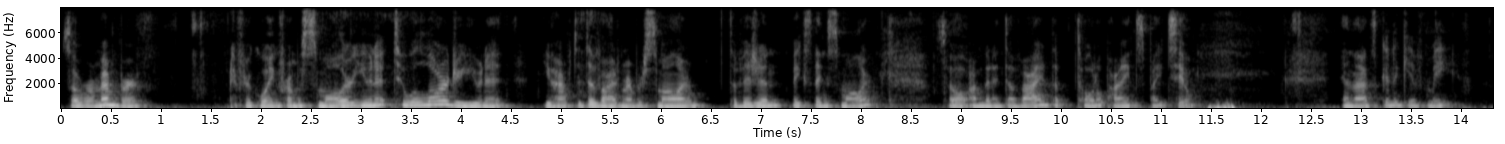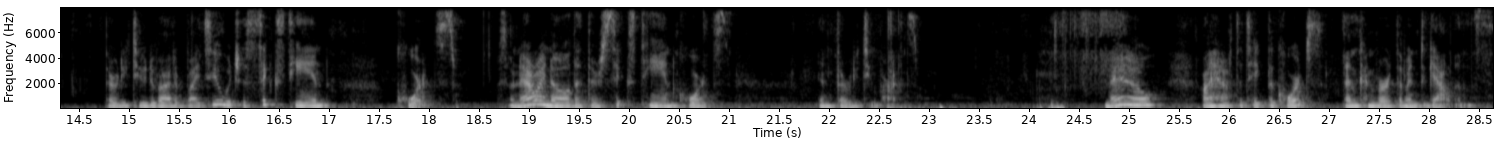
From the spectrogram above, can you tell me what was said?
So remember, if you're going from a smaller unit to a larger unit, you have to divide. Remember, smaller division makes things smaller. So I'm going to divide the total pints by 2. And that's going to give me 32 divided by 2, which is 16 quarts. So now I know that there's 16 quarts in 32 pints. Now I have to take the quarts and convert them into gallons.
